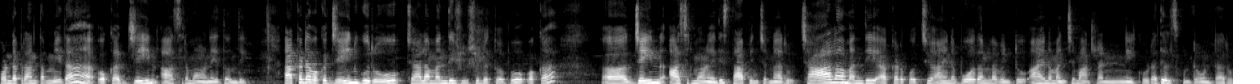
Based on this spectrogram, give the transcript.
కొండ ప్రాంతం మీద ఒక జైన్ ఆశ్రమం అనేది ఉంది. అక్కడ ఒక జైన్ గురు చాలామంది శిష్యులతో ఒక జైన్ ఆశ్రమం అనేది స్థాపించున్నారు. చాలామంది అక్కడికి వచ్చి ఆయన బోధనలు వింటూ ఆయన మంచి మాటలన్నీ కూడా తెలుసుకుంటూ ఉంటారు.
